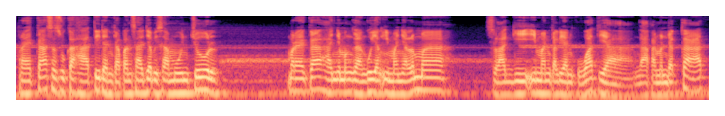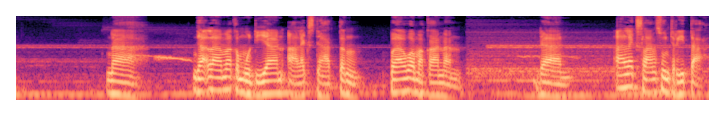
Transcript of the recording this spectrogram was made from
mereka sesuka hati dan kapan saja bisa muncul. Mereka hanya mengganggu yang imannya lemah. Selagi iman kalian kuat, ya nggak akan mendekat. Nah, nggak lama kemudian Alex datang bawa makanan, dan Alex langsung cerita.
